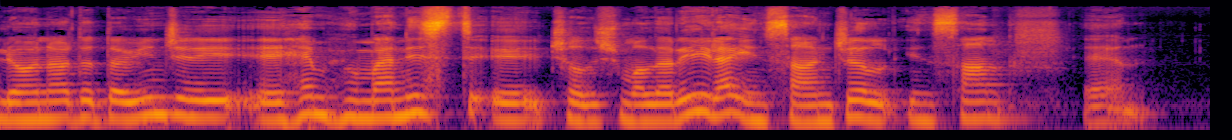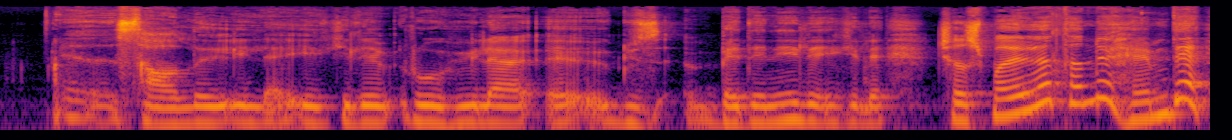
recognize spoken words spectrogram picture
Leonardo da Vinci e, hem humanist e, çalışmalarıyla insancıl insan e, e, sağlığı ile ilgili ruhuyla e, bedeniyle ilgili çalışmalarıyla tanıyor hem de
